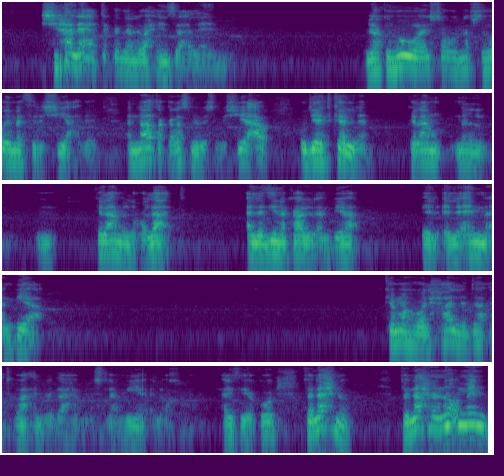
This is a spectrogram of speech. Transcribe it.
الشيعة لا يعتقد أن الوحي ينزل عليهم. لكن هو يصور نفسه هو يمثل الشيعة دي. الناطق الرسمي باسم الشيعة ودي يتكلم. كلام من كلام الغلاة الذين قالوا الأنبياء الأئمة أنبياء كما هو الحال لدى أتباع المذاهب الإسلامية الأخرى. حيث يقول فنحن فنحن نؤمن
